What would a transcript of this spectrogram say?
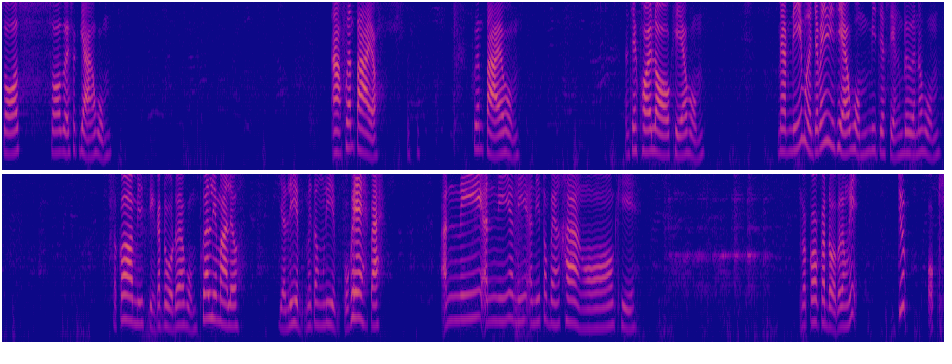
ซอส ซอสอะไรสักอย่างครับผม อะ เพื่อนตายเหรอ เพื่อนตายครับผมอันเช็คพอยต์รอโอเคครับผม แมปนี้เหมือนจะไม่มีเสียงครับผม มีแต่เสียงเดินนะผม แล้วก็มีเสียงกระโดดด้วยครับผม เพื่อนรีบมาเร็ว อย่ารีบไม่ต้องรีบ โอเคไป อันนี้ อันนี้ อันนี้ อันนี้ต้องไปข้างๆอ๋อโอเค แล้วก็กระโดดไปตรงนี้ จึ๊บ โอเค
